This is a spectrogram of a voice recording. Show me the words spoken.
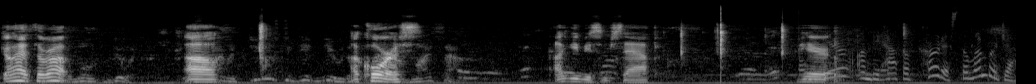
Go ahead, throw up. I won't do it. Oh, I refuse to give you the Of course. power of my sap. I'll give you some sap. Here. here on behalf of Curtis, the lumberjack.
